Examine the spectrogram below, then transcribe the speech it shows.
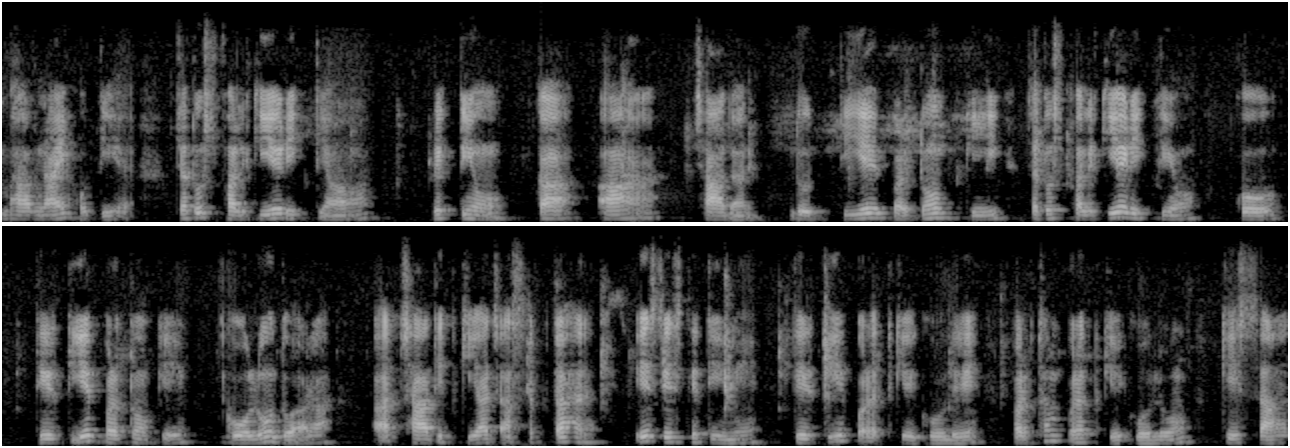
भावनाएँ होती है। चतुष्फलकीय रिक्तियाँ, रिक्तियों का आच्छादन। द्वितीय परतों की चतुष्फलकीय रिक्तियों को तृतीय परतों के गोलों द्वारा आच्छादित किया जा सकता है। इस स्थिति में तृतीय परत के गोले प्रथम परत के गोलों के साथ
